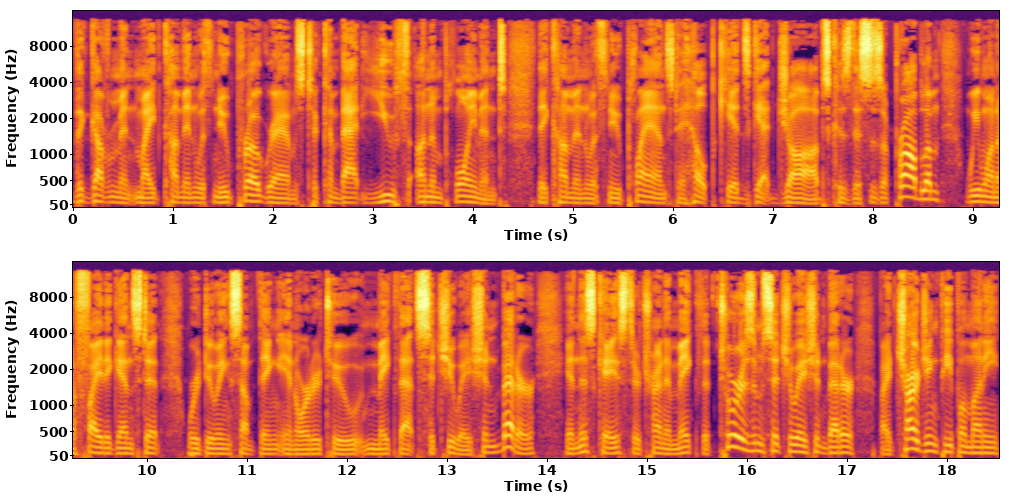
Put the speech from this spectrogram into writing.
The government might come in with new programs to combat youth unemployment. They come in with new plans to help kids get jobs because this is a problem. We want to fight against it. We're doing something in order to make that situation better. In this case, they're trying to make the tourism situation better by charging people money.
